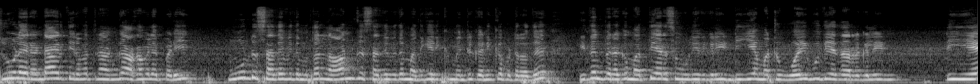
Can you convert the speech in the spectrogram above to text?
ஜூலை ரெண்டாயிரத்தி இருபத்தி நான்கு அகவிலைப்படி மூன்று சதவீதம் முதல் நான்கு சதவீதம் அதிகரிக்கும் என்று கணிக்கப்பட்டுள்ளது. இதன் பிறகு மத்திய அரசு ஊழியர்களின் டிஏ மற்றும் ஓய்வூதியதாரர்களின் டிஏ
